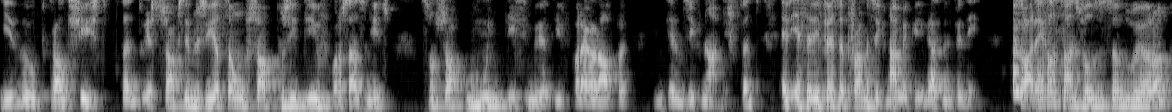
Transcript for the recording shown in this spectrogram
e do petróleo de xisto. Portanto, estes choques de energia são um choque positivo para os Estados Unidos, são um choque muitíssimo negativo para a Europa em termos económicos. Portanto, essa diferença de performance económica, imediatamente vem Agora, em relação à desvalorização do euro,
